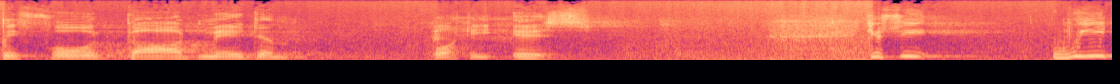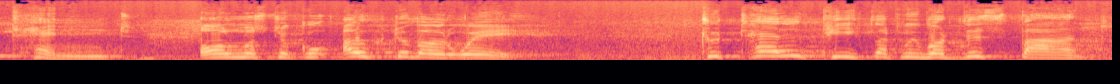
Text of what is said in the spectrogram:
before God made him what he is. You see, we tend almost to go out of our way to tell people that we were this band.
